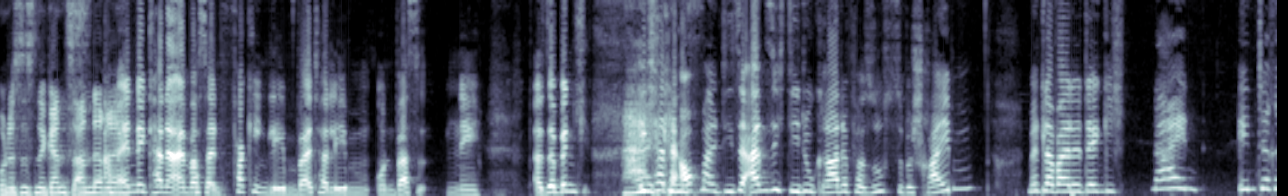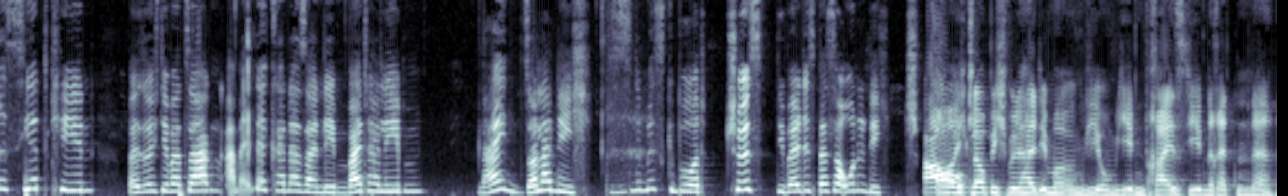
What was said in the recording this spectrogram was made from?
Und es ist eine ganz andere. Am Ende kann er einfach sein fucking Leben weiterleben und was. Nee. Also da bin ich. Ah, ich hatte auch mal diese Ansicht, die du gerade versuchst zu beschreiben. Mittlerweile denke ich, nein, interessiert keinen. Weil soll ich dir was sagen? Am Ende kann er sein Leben weiterleben. Nein, soll er nicht. Das ist eine Missgeburt. Tschüss, die Welt ist besser ohne dich. Ciao. Oh, ich glaube, ich will halt immer irgendwie um jeden Preis jeden retten, ne?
